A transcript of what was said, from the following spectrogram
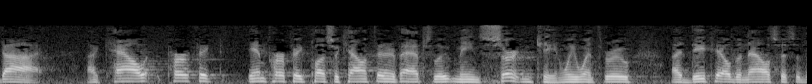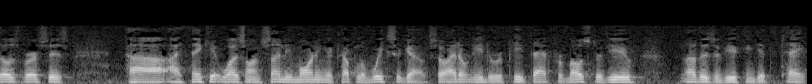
die. A Qal perfect, imperfect plus a Qal infinitive absolute means certainty. And we went through a detailed analysis of those verses. Uh, I think it was on Sunday morning a couple of weeks ago. So I don't need to repeat that for most of you. Others of you can get the tape.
